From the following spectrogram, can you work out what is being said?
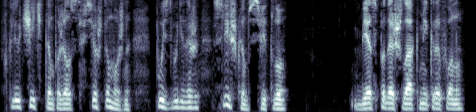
Включите там, пожалуйста, все, что можно. Пусть будет даже слишком светло. Бес подошла к микрофону.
